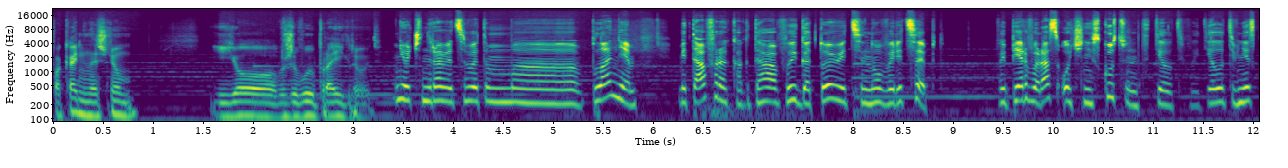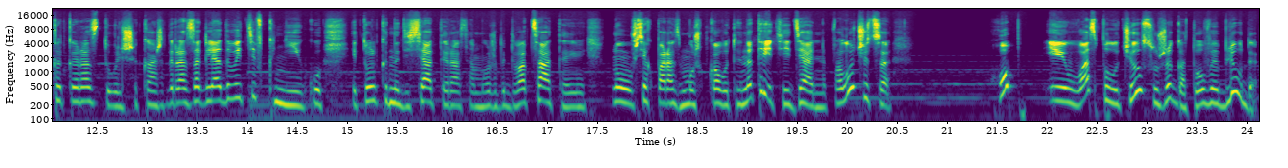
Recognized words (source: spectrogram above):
пока не начнем ее вживую проигрывать. Мне очень нравится в этом э, плане метафора, когда вы готовите новый рецепт. Вы первый раз очень искусственно это делаете. Вы делаете в несколько раз дольше. Каждый раз заглядываете в книгу. И только на десятый раз, а может быть двадцатый, ну, у всех по-разному, может, у кого-то и на третий идеально получится. Хоп, и у вас получилось уже готовое блюдо.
